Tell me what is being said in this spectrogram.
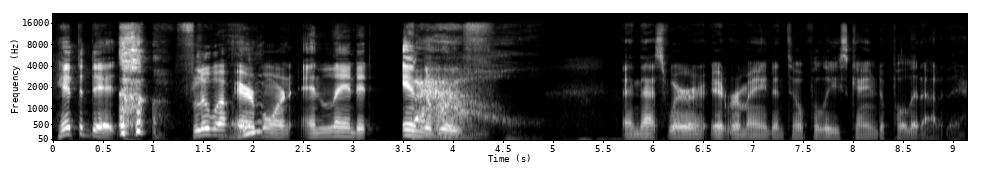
hit the ditch, flew up airborne, and landed in the roof. And that's where it remained until police came to pull it out of there.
